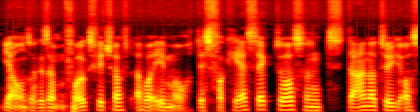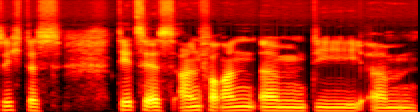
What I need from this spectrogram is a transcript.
ja unserer gesamten Volkswirtschaft, aber eben auch des Verkehrssektors und da natürlich aus Sicht des TCS allen voran ähm, die ähm,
